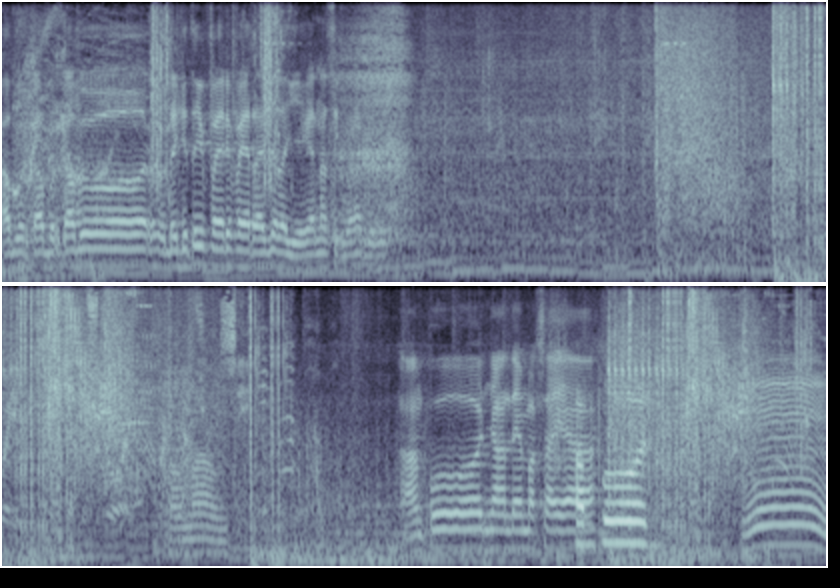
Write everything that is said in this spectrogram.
Kabur, kabur, kabur. Udah gitu fire fire aja lagi kan asik banget gitu. Oh mam. C. Ampun, jangan tembak saya. Ampun. Hmm.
